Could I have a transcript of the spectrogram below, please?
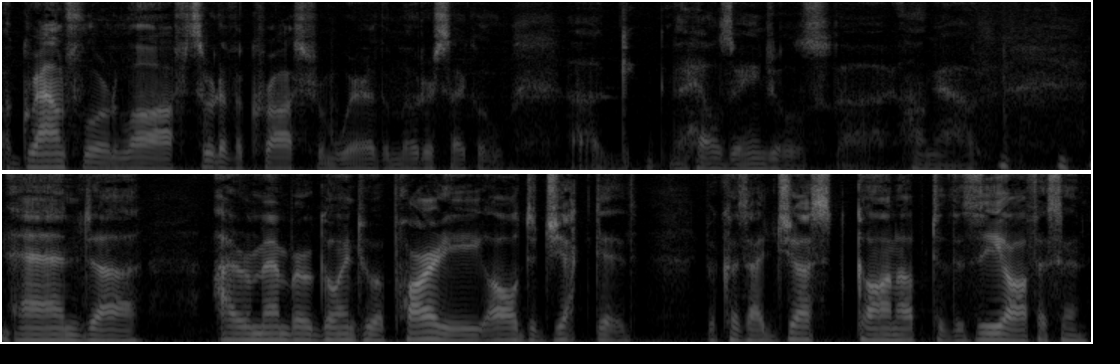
a ground floor loft, sort of across from where the motorcycle uh, the Hell's Angels uh, hung out, and uh, I remember going to a party all dejected because I'd just gone up to the Z office and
